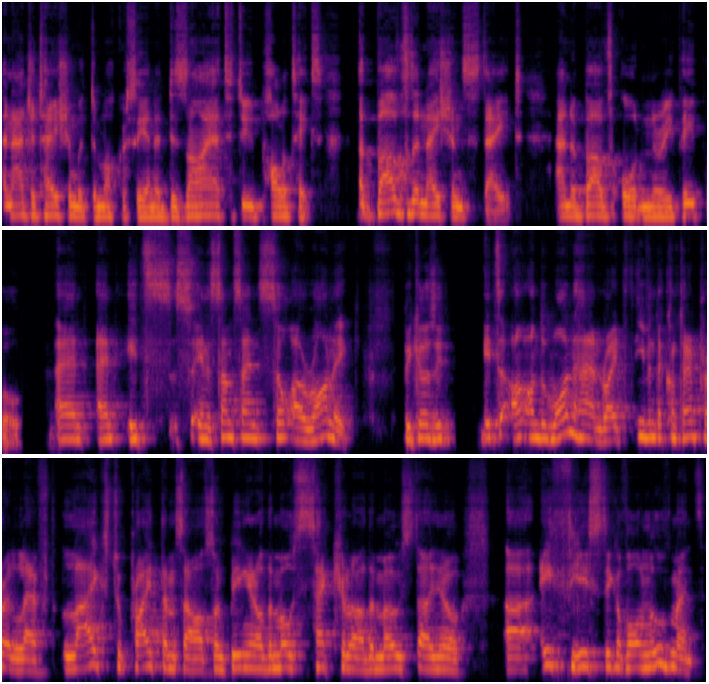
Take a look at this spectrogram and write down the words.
an agitation with democracy, and a desire to do politics above the nation state and above ordinary people. And and it's in some sense so ironic because it it's on the one hand, right? Even the contemporary left likes to pride themselves on being, you know, the most secular, the most, uh, you know, uh, atheistic of all movements.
